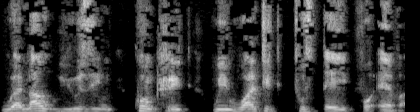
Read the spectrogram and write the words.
We are now using concrete. We want it to stay forever.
